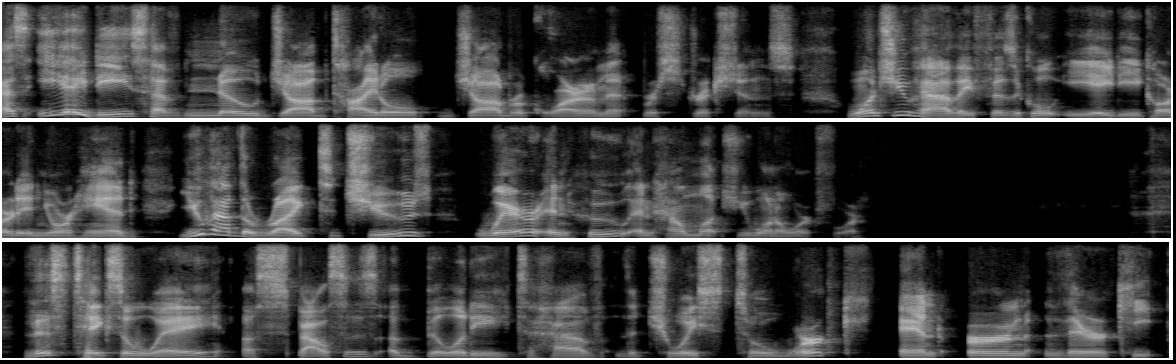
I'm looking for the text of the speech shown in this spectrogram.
As EADs have no job title, job requirement restrictions. Once you have a physical EAD card in your hand, you have the right to choose where and who and how much you want to work for. This takes away a spouse's ability to have the choice to work and earn their keep.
